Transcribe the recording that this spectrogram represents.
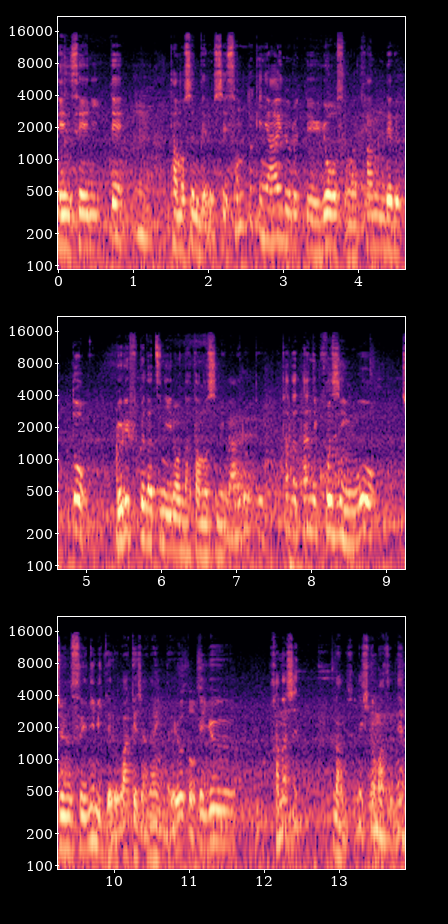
遠征に行って楽しんでるしその時にアイドルっていう要素が噛んでるとより複雑にいろんな楽しみがあるという。ただ単に個人を純粋に見てるわけじゃないんだよっていう話なんですよねひとまずね、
